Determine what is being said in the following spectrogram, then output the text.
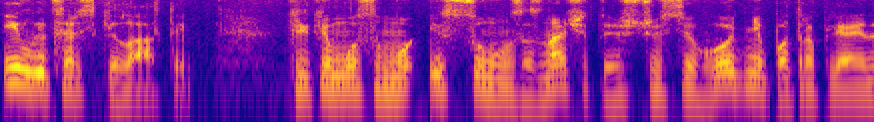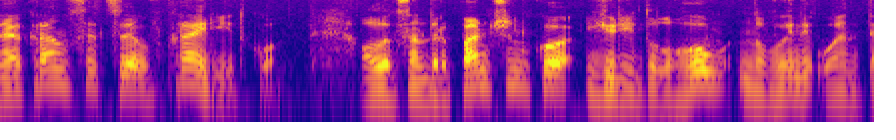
і лицарські лати. Тільки мусимо із сумом зазначити, що сьогодні потрапляє на екран все це вкрай рідко. Олександр Панченко, Юрій Долгов, новини УНТ.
